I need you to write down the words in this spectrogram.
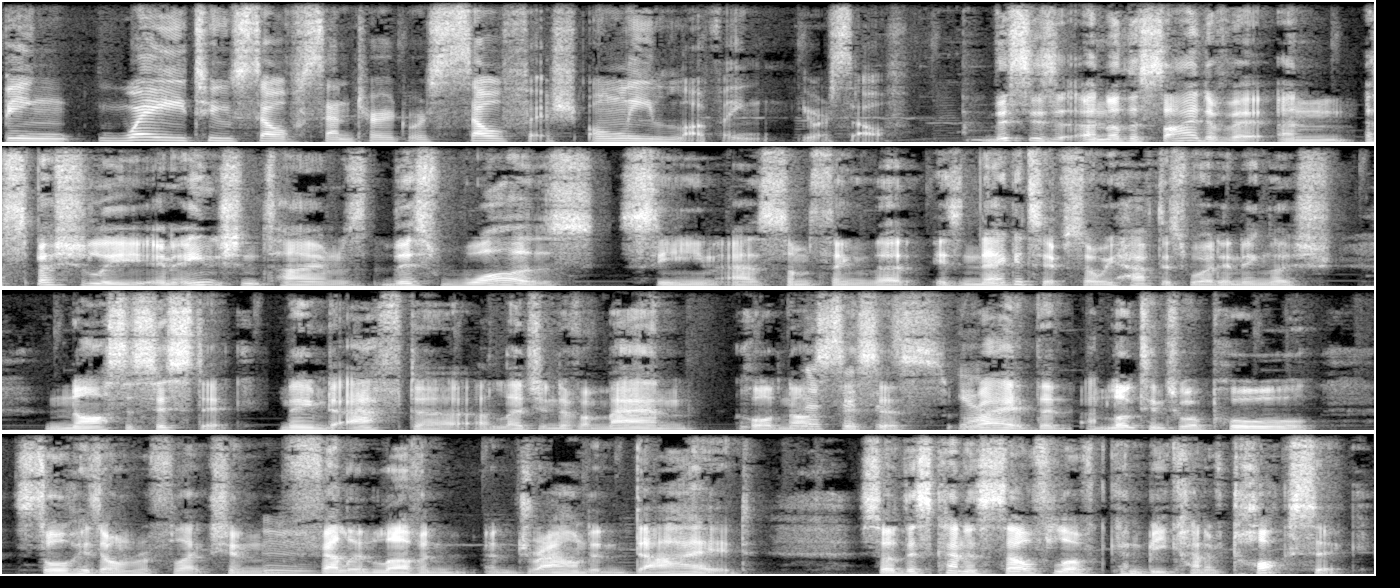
being way too self centered or selfish, only loving yourself? This is another side of it, and especially in ancient times, this was seen as something that is negative. So we have this word in English, narcissistic, named after a legend of a man called Narcissus, Narcissus, yeah. right? That looked into a pool, saw his own reflection, mm. fell in love, and, and drowned and died. So this kind of self love can be kind of toxic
